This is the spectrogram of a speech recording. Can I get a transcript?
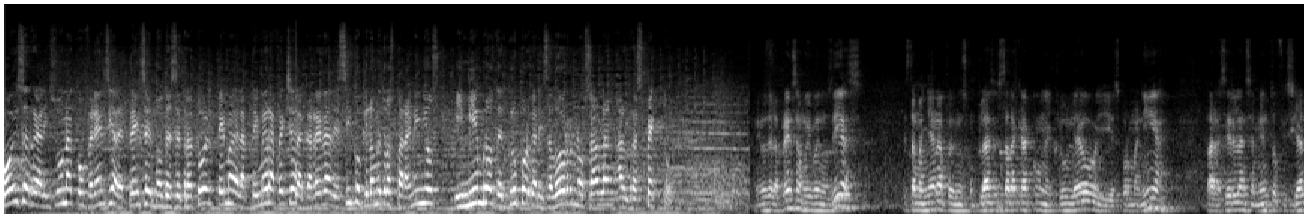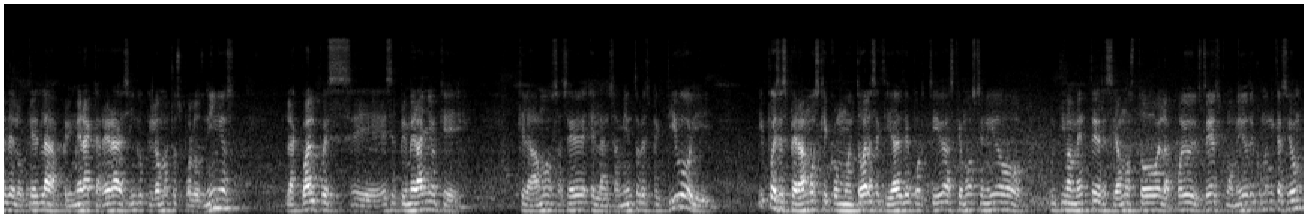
Hoy se realizó una conferencia de prensa en donde se trató el tema de la primera fecha de la carrera de 5 kilómetros para niños y miembros del grupo organizador nos hablan al respecto. Amigos de la prensa, muy buenos días. Esta mañana pues nos complace estar acá con el Club Leo y Sportmanía para hacer el lanzamiento oficial de lo que es la primera carrera de 5 kilómetros por los niños, la cual pues eh, es el primer año que, que la vamos a hacer el lanzamiento respectivo y y pues esperamos que como en todas las actividades deportivas que hemos tenido últimamente recibamos todo el apoyo de ustedes como medios de comunicación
